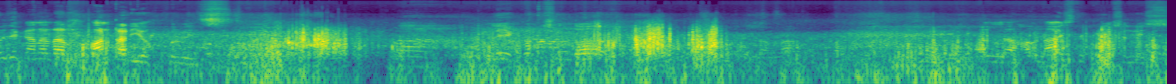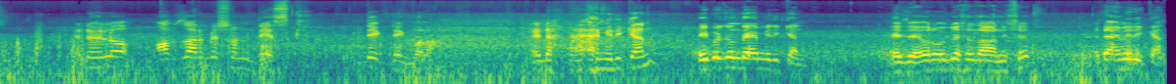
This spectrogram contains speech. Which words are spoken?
ওই যে কানাডার অন্টারিও প্রভিন্স। কত সুন্দর। আল্লাহ হাউ নাইস দ্য ক্রিয়েশন এটা হলো অবজারভেশন ডেস্ক ডেক ডেক বলা। এটা আমেরিকান? এই পর্যন্ত আমেরিকান। এই যে ওর পাশে যাওয়া নিষেধ। এটা আমেরিকান।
